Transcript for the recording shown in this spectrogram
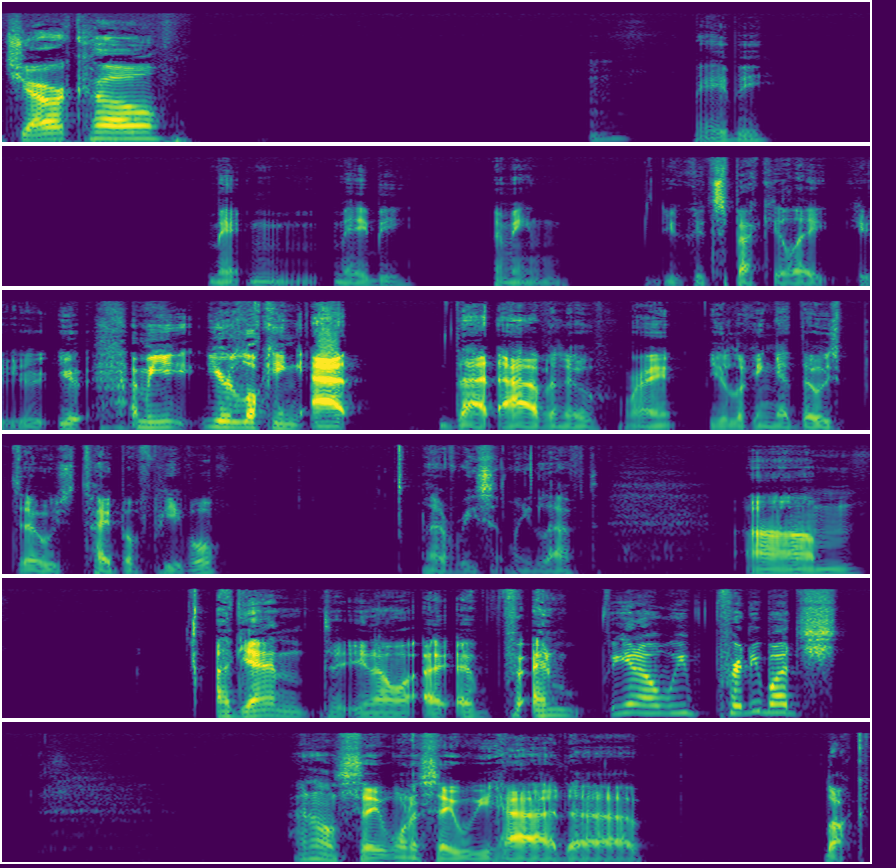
Jericho. Mm, Maybe. Maybe. I mean, you could speculate. You, you, I mean, you're looking at that avenue, right? You're looking at those those type of people that recently left. Um, again, you know, I, I and you know, we pretty much I don't say want to say we had. Uh, look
